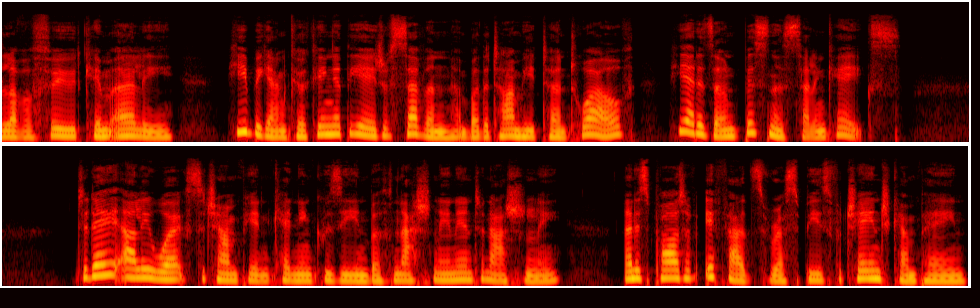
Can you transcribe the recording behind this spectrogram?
love of food came early. He began cooking at the age of seven, and by the time he turned 12, he had his own business selling cakes. Today, Ali works to champion Kenyan cuisine both nationally and internationally, and is part of IFAD's Recipes for Change campaign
